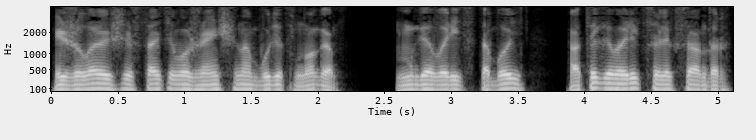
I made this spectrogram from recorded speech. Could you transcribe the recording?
И желающих стать его женщина будет много. Мы говорить с тобой, а ты говорить с Александр,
